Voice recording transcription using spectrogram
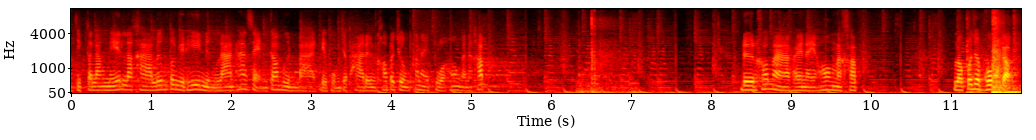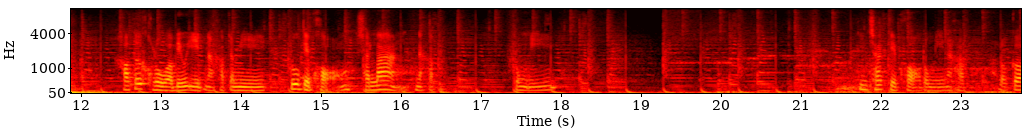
30 ตารางเมตร ราคาเริ่มต้นอยู่ที่1 5 9 0 0 0 0 บาท เดี๋ยวผมจะพาเดินเข้าไปชมข้างในตัวห้องกันนะครับ เดินเข้ามาภายในห้องนะครับ เราก็จะพบกับเคาน์เตอร์ครัวบิวอินนะครับจะมีตู้เก็บของชั้นล่างนะครับ ตรงนี้ลิ้นชักเก็บของตรงนี้นะครับ แล้วก็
